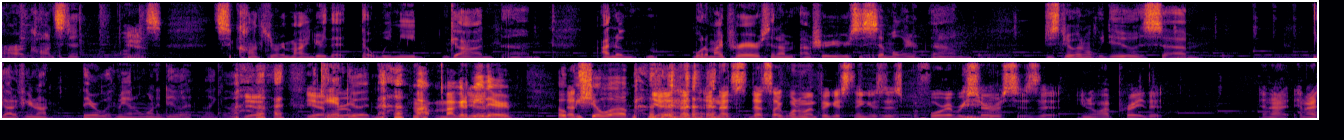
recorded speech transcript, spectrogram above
are constant. You know, Yeah. it's, it's a constant reminder that, that we need God. Um, I know one of my prayers, and I'm, I'm sure yours is similar. Um, just doing what we do is, um, God, if you're not there with me, I don't want to do it. Like, Yeah. I Yeah, can't do it. I'm not, I'm not going to be there. Hope you show up. yeah, and, that, and that's that's like one of my biggest things is, is before every service is that you know I pray that, and I and I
